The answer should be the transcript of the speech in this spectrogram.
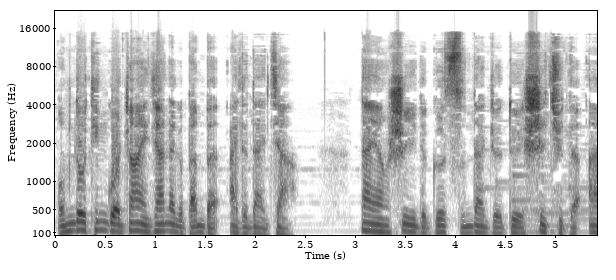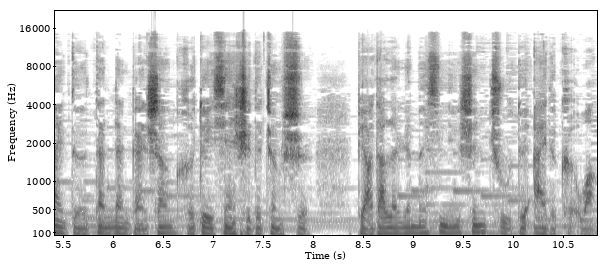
我们都听过张艾嘉那个版本《爱的代价》，那样诗意的歌词，带着对逝去的爱的淡淡感伤和对现实的正视，表达了人们心灵深处对爱的渴望。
